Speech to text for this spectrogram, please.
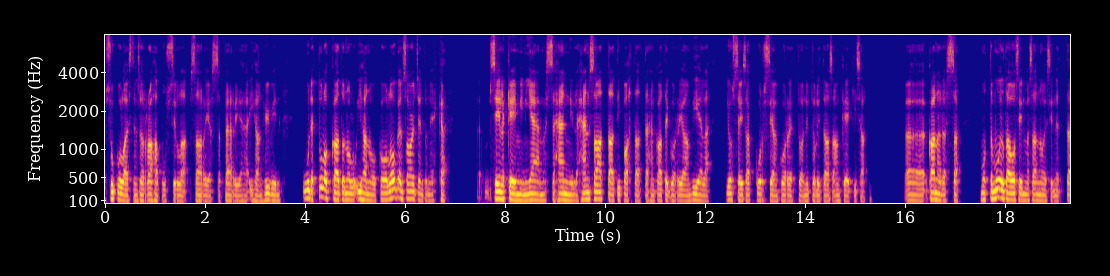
sukulaistensa rahapussilla sarjassa pärjää ihan hyvin – uudet tulokkaat on ollut ihan ok. Logan Sargent on ehkä selkeimmin jäämässä hännille. Hän saattaa tipahtaa tähän kategoriaan vielä, jos ei saa kurssiaan korjattua. Nyt oli taas ankea kisa öö, Kanadassa. Mutta muilta osin mä sanoisin, että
